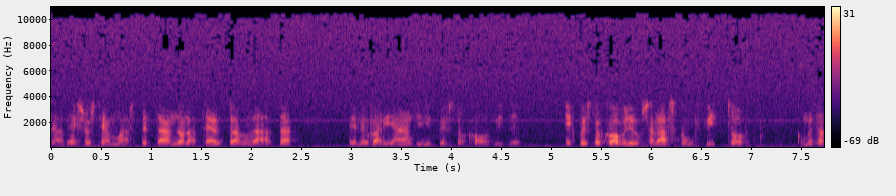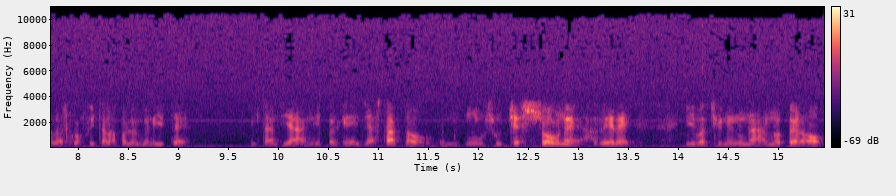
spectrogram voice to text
adesso stiamo aspettando la terza ondata delle varianti di questo Covid e questo Covid non sarà sconfitto come è stata sconfitta la poliomielite in tanti anni, perché è già stato un, un successone avere il vaccino in un anno, però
